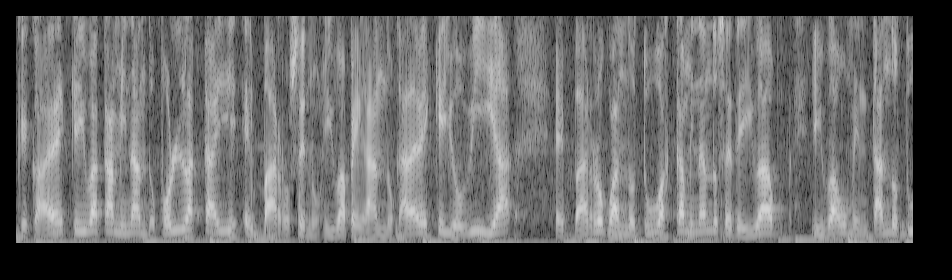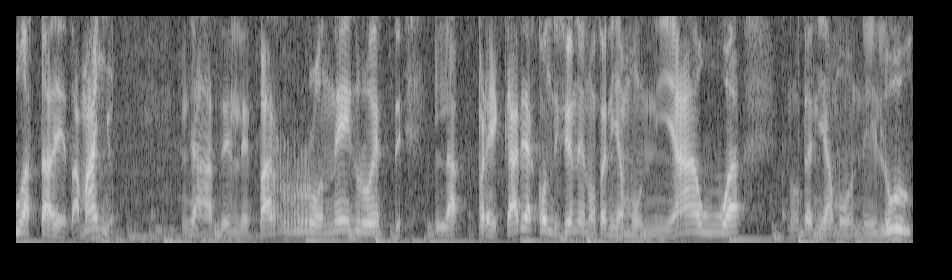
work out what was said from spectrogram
Porque cada vez que iba caminando por la calle el barro se nos iba pegando. Cada vez que llovía, el barro cuando tú vas caminando se te iba, iba aumentando tú hasta de tamaño. Ya, del barro negro este, las precarias condiciones, no teníamos ni agua, no teníamos ni luz.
